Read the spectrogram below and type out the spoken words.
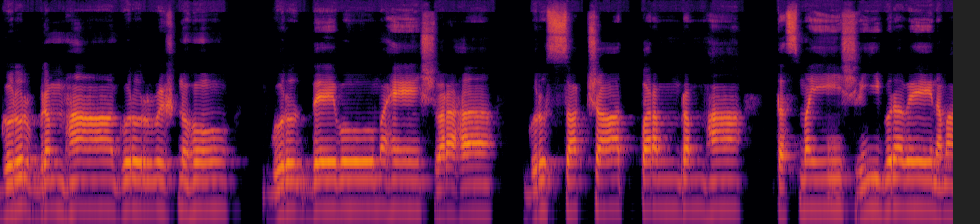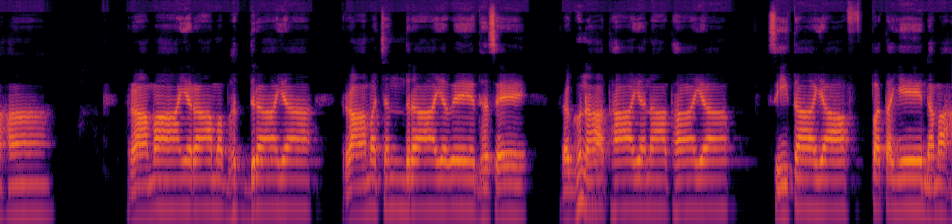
गुरुर्ब्रह्मा, गुरुर्विष्णुः, गुरुर्देवो महेश्वरः गुरुः साक्षात् परं ब्रह्मा, तस्मै श्रीगुरवे नमः। रामाय रामभद्राय, रामचन्द्राय वेधसे, रघुनाथाय नाथाय, सीतायाः पतये नमः।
